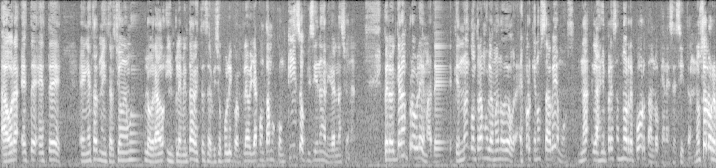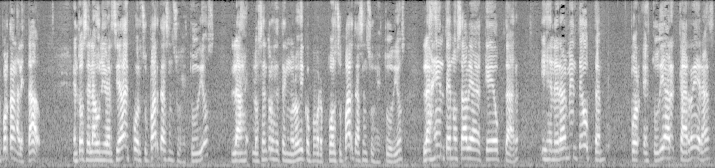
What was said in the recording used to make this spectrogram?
Ahora este, este, en esta administración hemos logrado implementar este servicio público de empleo. Ya contamos con 15 oficinas a nivel nacional. Pero el gran problema de que no encontramos la mano de obra es porque no sabemos, las empresas no reportan lo que necesitan, no se lo reportan al Estado. Entonces las universidades por su parte hacen sus estudios, los centros de tecnológicos por, por su parte hacen sus estudios, la gente no sabe a qué optar y generalmente optan por estudiar carreras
